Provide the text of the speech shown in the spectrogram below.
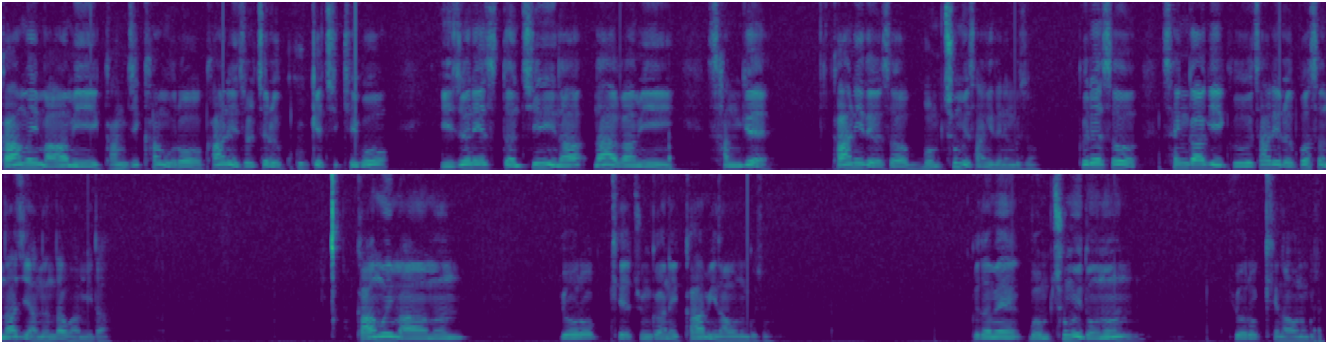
감의 마음이 강직함으로 간의 절제를 굳게 지키고 이전에 있었던 진이 나, 나아감이 상괴, 간이 되어서 멈춤의 상이 되는 거죠. 그래서 생각이 그 자리를 벗어나지 않는다고 합니다. 감의 마음은 요렇게 중간에 감이 나오는 거죠. 그 다음에 멈춤의 도는 요렇게 나오는 거죠.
